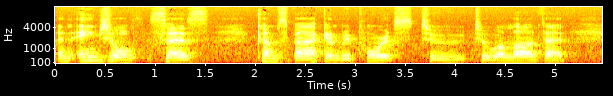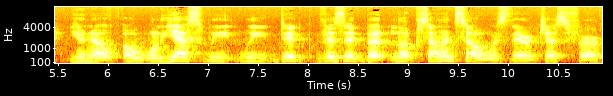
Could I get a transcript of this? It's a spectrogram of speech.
an angel says, comes back and reports to, to Allah that, you know, oh, well, yes, we, we did visit, but look, so and so was there just for,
